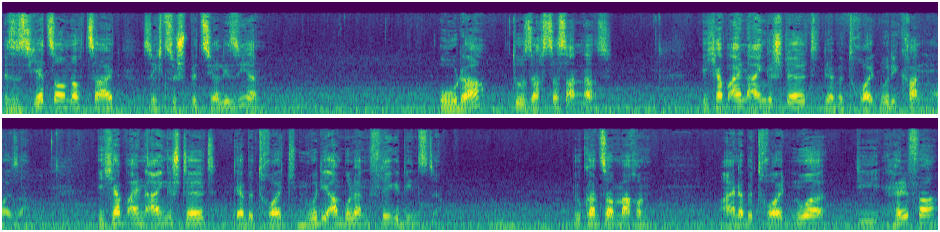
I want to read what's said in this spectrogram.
ist es jetzt auch noch Zeit, sich zu spezialisieren. Oder Du sagst das anders. Ich habe einen eingestellt, der betreut nur die Krankenhäuser. Ich habe einen eingestellt, der betreut nur die ambulanten Pflegedienste. Du kannst auch machen, einer betreut nur die Helfer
